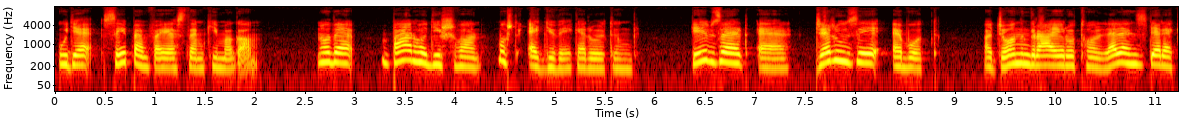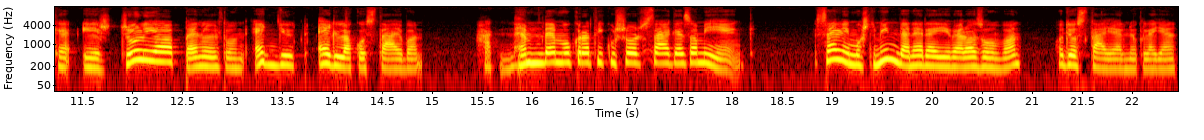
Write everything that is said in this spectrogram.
Ugye szépen fejeztem ki magam. No de, bárhogy is van, most együvé kerültünk. Képzeld el, Jeruzé Ebot, a John Grier otthon Lelenz gyereke és Julia Pendleton együtt egy lakosztályban. Hát nem demokratikus ország ez a miénk? Szelli most minden erejével azon van, hogy osztályelnök legyen,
